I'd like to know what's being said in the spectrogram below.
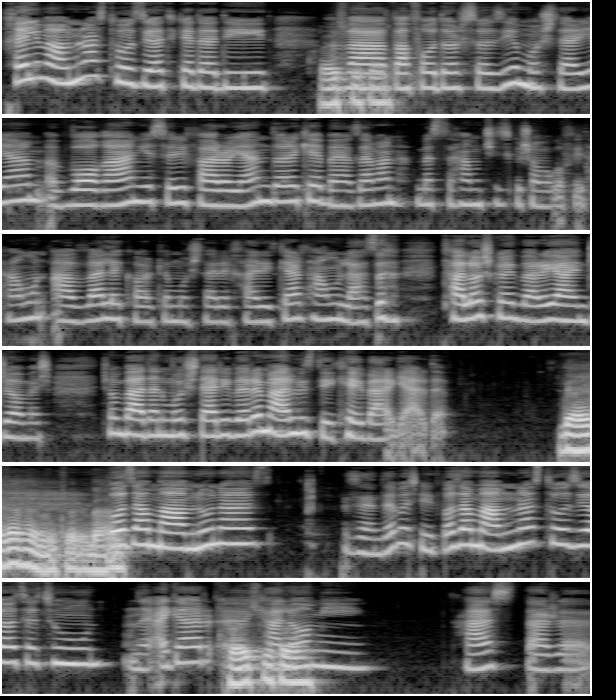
خیلی ممنون از توضیحاتی که دادید و وفادارسازی مشتری هم واقعا یه سری فرایند داره که به نظر من مثل همون چیزی که شما گفتید همون اول کار که مشتری خرید کرد همون لحظه تلاش کنید برای انجامش. چون بعدا مشتری بره معلوم نیست کی برگرده. دقیقا همینطوره بله. بازم ممنون از زنده باشید. بازم ممنون از توضیحاتتون. اگر کلامی هست در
